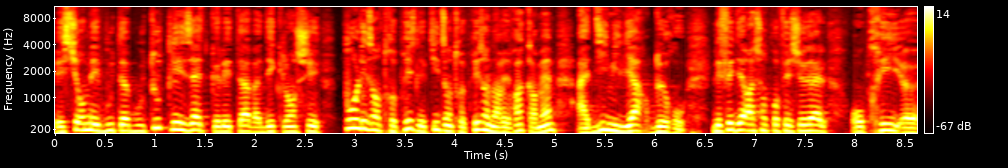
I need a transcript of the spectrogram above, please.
et si on met bout à bout toutes les aides que l'État va déclencher pour les entreprises, les petites entreprises, on arrivera quand même à 10 milliards d'euros. Les fédérations professionnelles ont pris euh,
